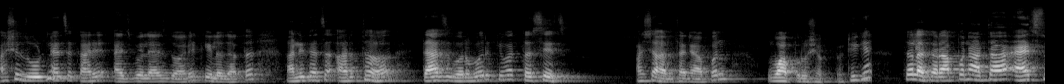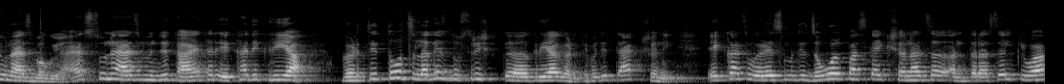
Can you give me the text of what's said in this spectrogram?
असे जोडण्याचं कार्य ॲज वेल ॲजद्वारे केलं जातं. आणि त्याचा अर्थ त्याचबरोबर किंवा तसेच अशा अर्थाने आपण वापरू शकतो. ठीक आहे? चला तर आपण आता ॲज सून ॲज बघूया. ॲज सून ॲज म्हणजे काय? तर एखादी क्रिया घडते तोच लगेच दुसरी क्रिया घडते. म्हणजे त्या क्षणी एकाच वेळेस म्हणजे जवळपास काही क्षणाचं अंतर असेल किंवा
